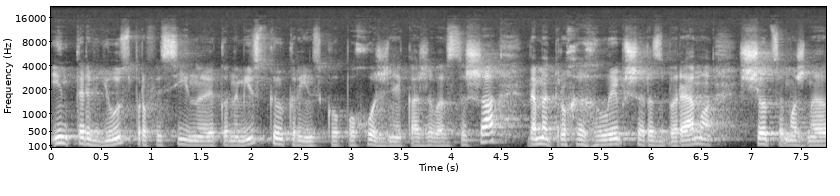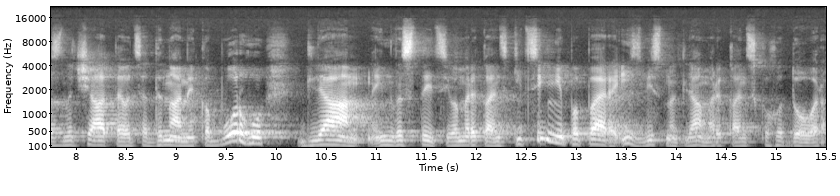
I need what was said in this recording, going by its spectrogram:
інтерв'ю з професійною економісткою українського походження, яка живе в США, де ми трохи глибше розберемо, що це можна означати. Оця динаміка боргу для інвестицій в американські цінні папери і, звісно, для американського долара.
